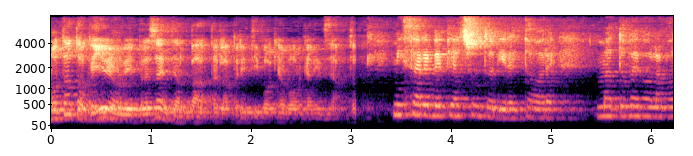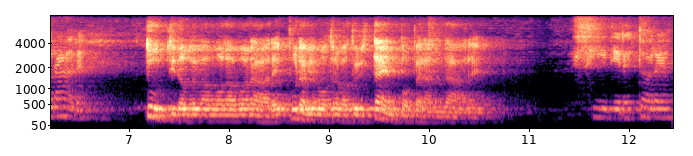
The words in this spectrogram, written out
notato che ieri non eri presente al bar per l'aperitivo che avevo organizzato. Mi sarebbe piaciuto, direttore, ma dovevo lavorare. Tutti dovevamo lavorare, eppure abbiamo trovato il tempo per andare. Sì, direttore,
